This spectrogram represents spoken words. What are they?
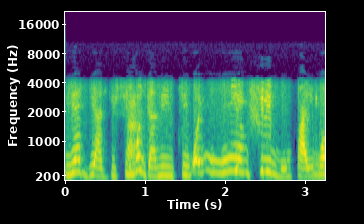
Yɛde adehyi mogya no nti wɔnyɛ mfiri mu mpaebɔ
